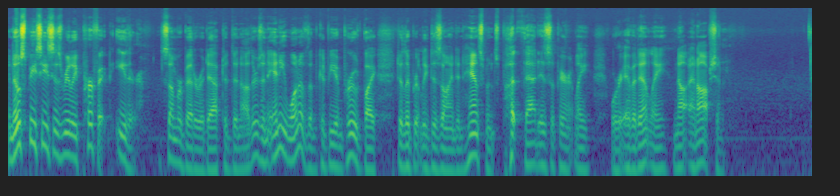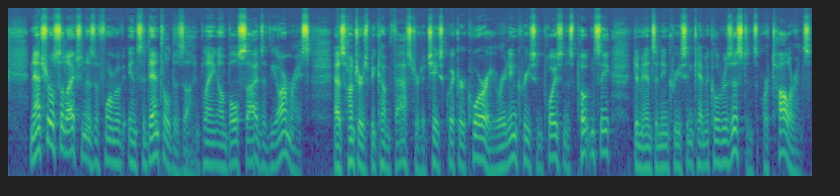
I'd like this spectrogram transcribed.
And no species is really perfect either. Some are better adapted than others, and any one of them could be improved by deliberately designed enhancements, but that is apparently, or evidently, not an option. Natural selection is a form of incidental design, playing on both sides of the arm race. As hunters become faster to chase quicker quarry, or an increase in poisonous potency demands an increase in chemical resistance or tolerance,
